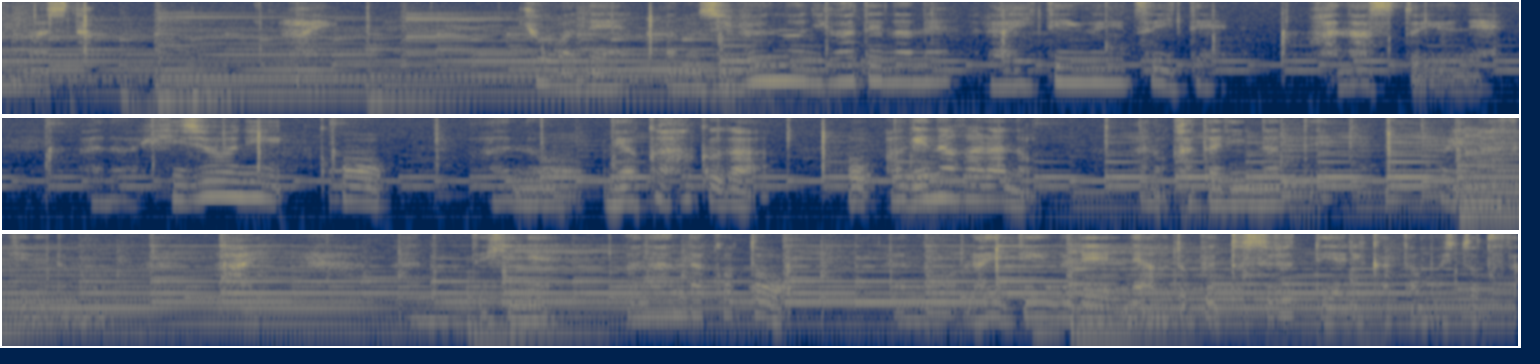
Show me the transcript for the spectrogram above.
思いました。はい、今日はねあの自分手なねライティングについて話すというねあの非常にこうあの脈拍がを上げながらのあの語りになっておりますけれども、はい、あのぜひね学んだことをあのライティングで、ね、アウトプットするってやり方も一つだ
